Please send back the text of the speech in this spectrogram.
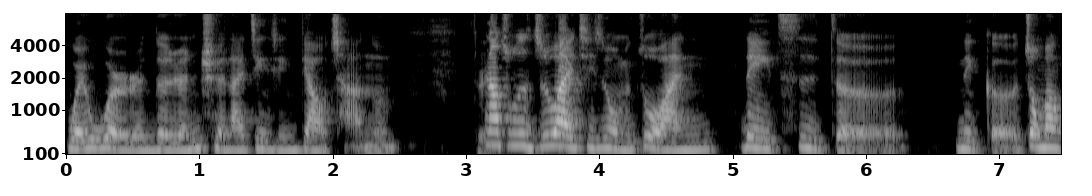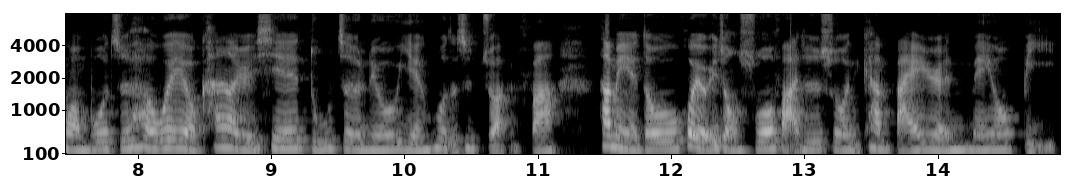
维吾尔人的人权来进行调查呢？那除此之外，其实我们做完那一次的那个重磅广播之后，我也有看到有一些读者留言或者是转发，他们也都会有一种说法，就是说，你看白人没有比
